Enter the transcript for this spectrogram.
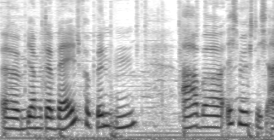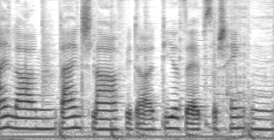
äh, ja, mit der Welt verbinden. Aber ich möchte dich einladen, deinen Schlaf wieder dir selbst zu schenken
